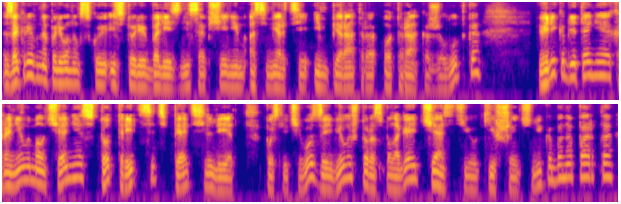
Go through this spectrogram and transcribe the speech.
Закрыв наполеоновскую историю болезни сообщением о смерти императора от рака желудка, Великобритания хранила молчание 135 лет, после чего заявила, что располагает частью кишечника Бонапарта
